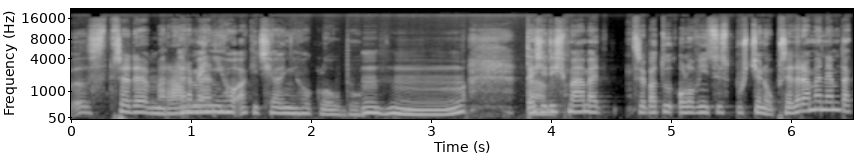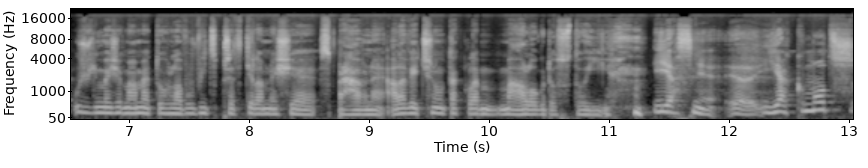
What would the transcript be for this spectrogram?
e, středem ramen. Ramenního a kyčelního kloubu. Mm-hmm. Takže když máme třeba tu olovnici spuštěnou před ramenem, tak už víme, že máme tu hlavu víc před tělem, než je správné, ale většinou takhle málo kdo stojí. Jasně. E, jak moc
